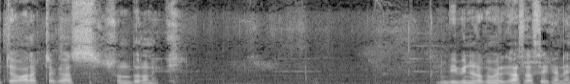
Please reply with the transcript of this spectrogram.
এটাও আর একটা গাছ, সুন্দর অনেক। বিভিন্ন রকমের গাছ আছে এখানে।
